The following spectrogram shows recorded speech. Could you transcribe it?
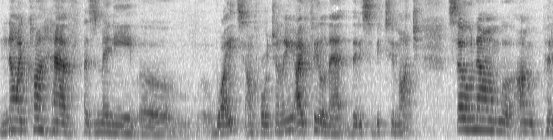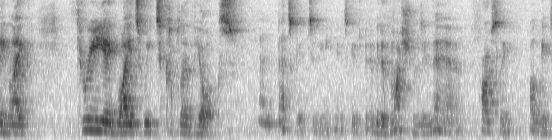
Now I can't have as many uh, whites, unfortunately. I feel that that is a bit too much. So now I'm, I'm putting like three egg whites with a couple of yolks. And that's good to me it's good with a bit of mushrooms in there, parsley, all good.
